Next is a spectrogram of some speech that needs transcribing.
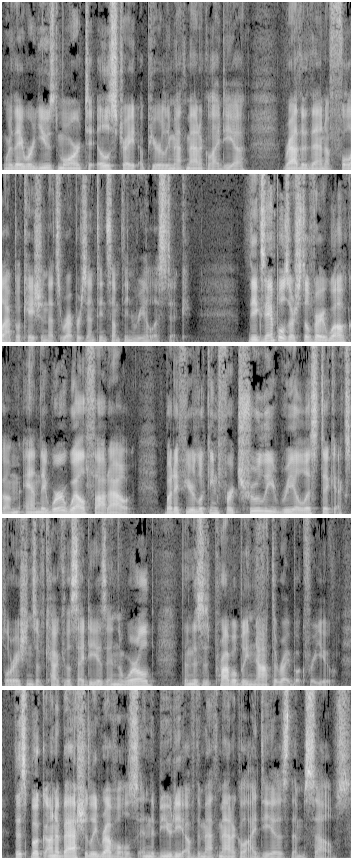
where they were used more to illustrate a purely mathematical idea rather than a full application that's representing something realistic. The examples are still very welcome, and they were well thought out, but if you're looking for truly realistic explorations of calculus ideas in the world, then this is probably not the right book for you. This book unabashedly revels in the beauty of the mathematical ideas themselves.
